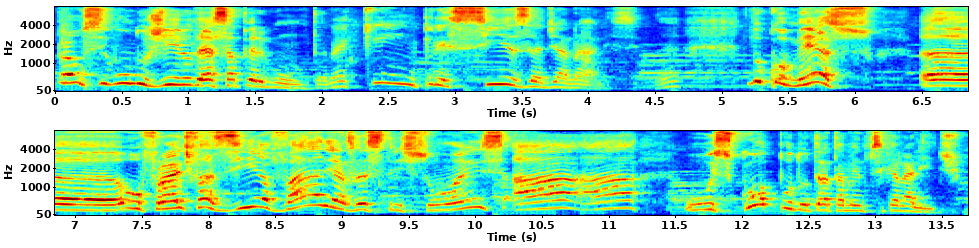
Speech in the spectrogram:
para um segundo giro dessa pergunta, né? Quem precisa de análise? Né? No começo, uh, o Freud fazia várias restrições a, a o escopo do tratamento psicanalítico.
